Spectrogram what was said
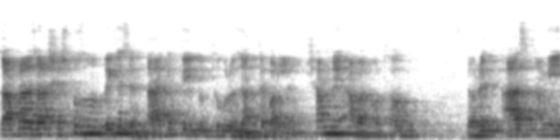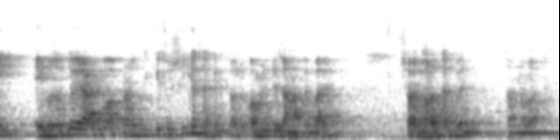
তো আপনারা যারা শেষ পর্যন্ত দেখেছেন তারা কিন্তু এই তথ্যগুলো জানতে পারলেন। সামনে আবার কথা হবে। তাহলে আজ আমি এই পর্যন্তই রাখব। আপনারা যদি কিছু শিখে থাকেন, তাহলে কমেন্টে জানাতে পারেন। সবাই ভালো থাকবেন। ধন্যবাদ।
